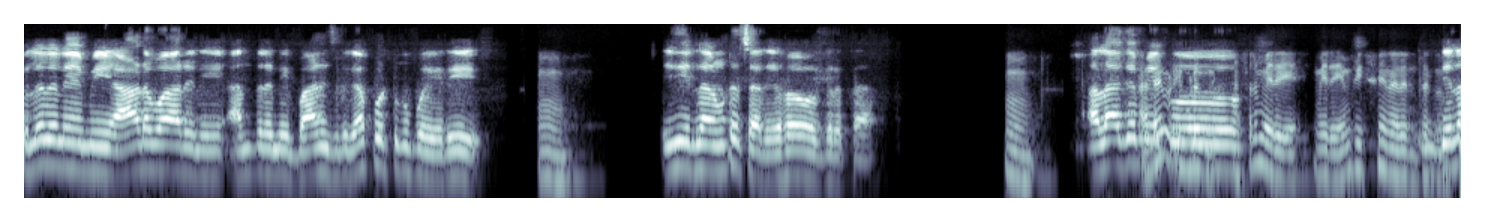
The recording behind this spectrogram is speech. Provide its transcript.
పిల్లలనేమి ఆడవారిని అందరిని బానిసలుగా పట్టుకుపోయేరి. ఉమ్, ఇది ఇలా ఉంటుంది సార్ యహో ఉగ్రత. అలాగే మీకు మీరు ఏం ఫిక్స్ దిన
